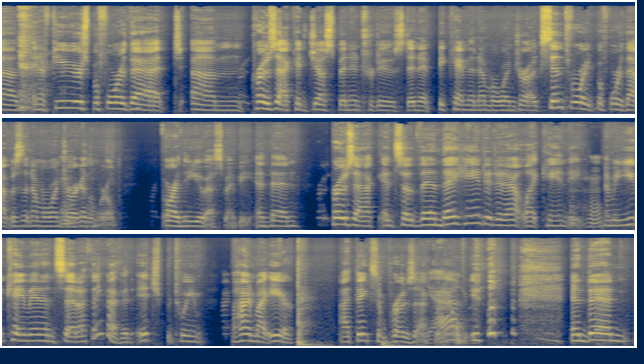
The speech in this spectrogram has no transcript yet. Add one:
Um, and a few years before that, um, Prozac had just been introduced and it became the number one drug. Synthroid before that was the number one drug in the world, or in the US maybe. And then Prozac. And so then they handed it out like candy. I mean, you came in and said, I think I have an itch between behind my ear. I think some Prozac would Yeah. help you. and then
